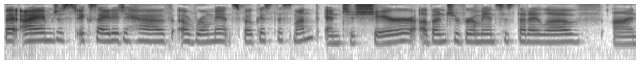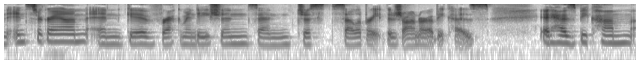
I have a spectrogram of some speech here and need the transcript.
But I am just excited to have a romance focus this month and to share a bunch of romances that I love on Instagram and give recommendations and just celebrate the genre because it has become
